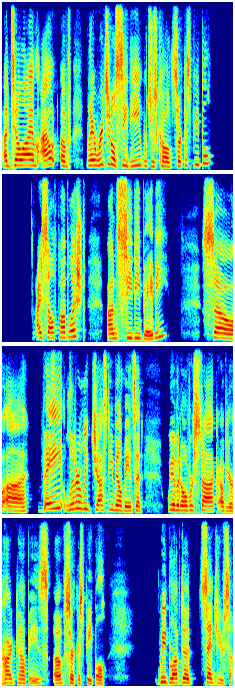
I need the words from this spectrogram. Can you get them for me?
until I am out of my original CD, which was called Circus People. I self-published on CD Baby, so uh, they literally just emailed me and said, "We have an overstock of your hard copies of Circus People. We'd love to send you some,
